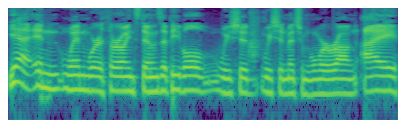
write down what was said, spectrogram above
Yeah, and when we're throwing stones at people, we should we should mention when we're wrong. I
